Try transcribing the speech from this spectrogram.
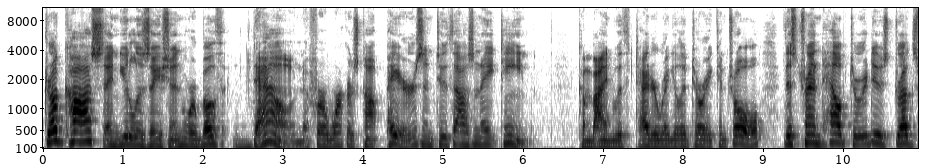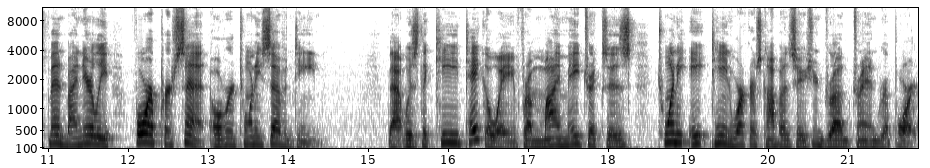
Drug costs and utilization were both down for workers' comp payers in 2018. Combined with tighter regulatory control, this trend helped to reduce drug spend by nearly 4% over 2017. That was the key takeaway from myMatrixx's 2018 Workers' Compensation Drug Trend Report.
